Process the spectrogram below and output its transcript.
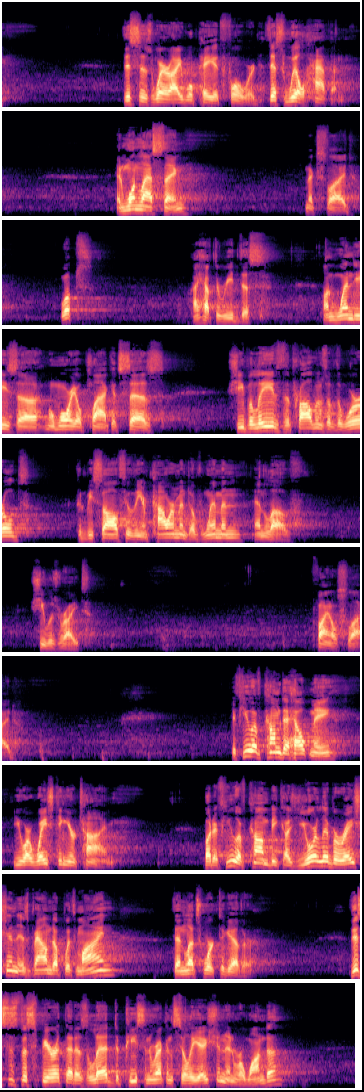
This is where I will pay it forward. This will happen. And one last thing. Next slide. Whoops. I have to read this. On Wendy's uh, memorial plaque, it says, She believed the problems of the world could be solved through the empowerment of women and love. She was right. final slide. If you have come to help me, you are wasting your time. But if you have come because your liberation is bound up with mine, then let's work together. This is the spirit that has led to peace and reconciliation in Rwanda.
